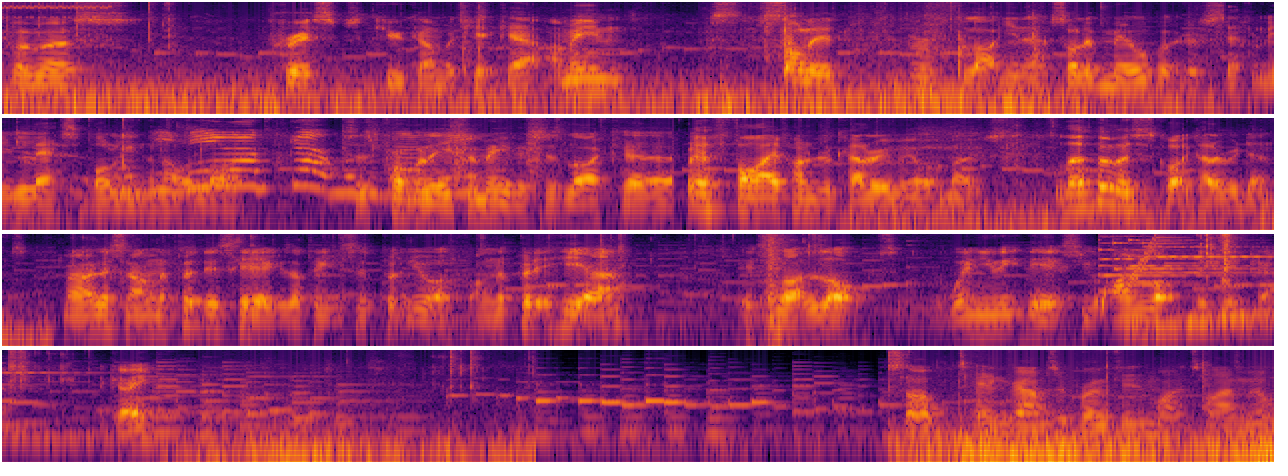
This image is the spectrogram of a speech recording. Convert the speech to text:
hummus, crisps, cucumber, Kit Kat. I mean, solid, like you know, solid meal, but just definitely less volume than I would Did like. have that So it's probably for me. This is like a, probably a 500 calorie meal at most. Although hummus is quite calorie dense. Now listen, I'm going to put this here because I think this is putting you off. I'm going to put it here. It's like locked. When you eat this, you unlock the Kit Kat. Okay. Sub 10 grams of protein in my entire meal.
